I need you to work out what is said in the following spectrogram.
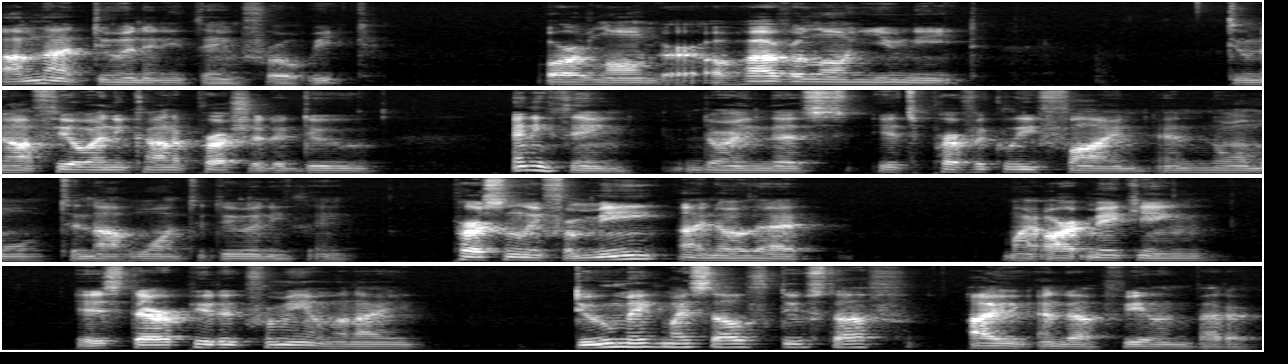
I'm not doing anything for a week or longer, or however long you need. Do not feel any kind of pressure to do anything during this, it's perfectly fine and normal to not want to do anything. Personally, for me, I know that my art making is therapeutic for me, and when I do make myself do stuff, I end up feeling better.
